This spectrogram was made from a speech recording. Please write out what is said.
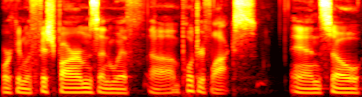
working with fish farms and with uh, poultry flocks. And so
